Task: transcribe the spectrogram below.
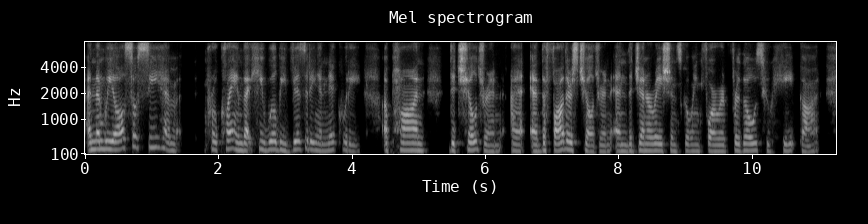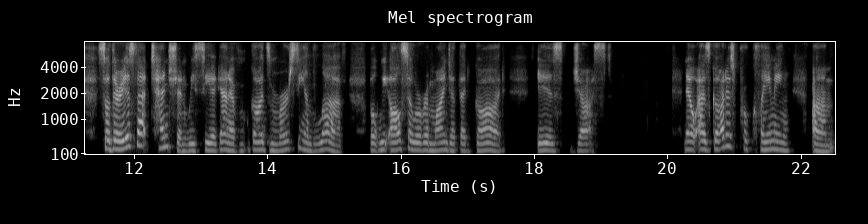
And then we also see him proclaim that he will be visiting iniquity upon the children uh, and the father's children and the generations going forward for those who hate God. So there is that tension we see again of God's mercy and love, but we also are reminded that God is just. Now, as God is proclaiming um,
